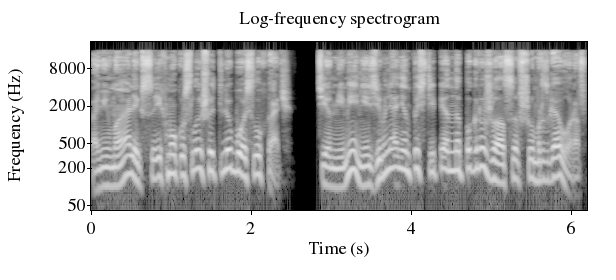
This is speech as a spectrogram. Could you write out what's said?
Помимо Алекса их мог услышать любой слухач. Тем не менее, землянин постепенно погружался в шум разговоров,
